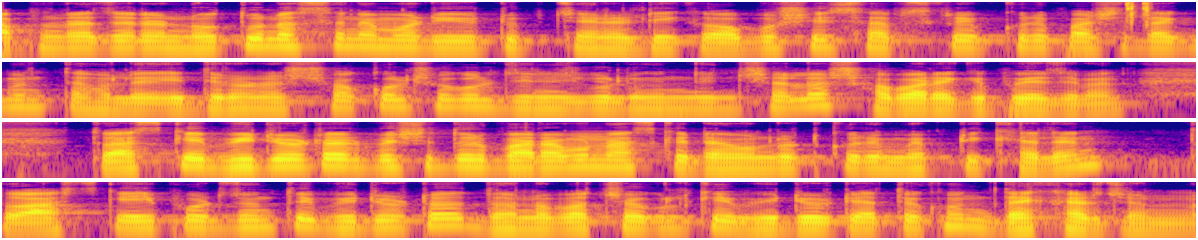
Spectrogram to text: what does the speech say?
আপনারা যারা নতুন আছেন আমার ইউটিউব চ্যানেলটিকে অবশ্যই সাবস্ক্রাইব করে পাশে থাকবেন, তাহলে এই ধরনের সকল সকল জিনিসগুলো কিন্তু ইনশাল্লাহ সবার আগে পেয়ে যাবেন। তো আজকে ভিডিওটার বেশি দূর বাড়াবো না, আজকে ডাউনলোড করে ম্যাপটি খেলেন। তো আজকে এই পর্যন্ত ভিডিওটা, ধন্যবাদ সকলকে ভিডিওটি এতক্ষণ দেখার জন্য।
